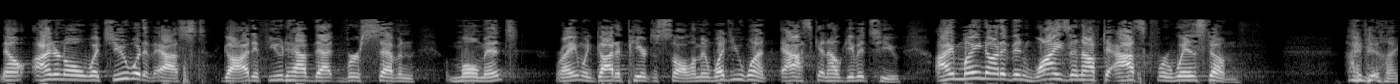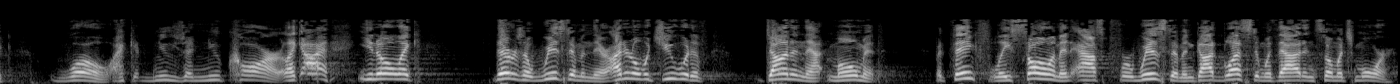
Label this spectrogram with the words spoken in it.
Now, I don't know what you would have asked God if you'd have that verse 7 moment, right? When God appeared to Solomon, what do you want? Ask and I'll give it to you. I might not have been wise enough to ask for wisdom. I'd be like, whoa, I could use a new car. Like I, you know, like, there's a wisdom in there. I don't know what you would have done in that moment. But thankfully, Solomon asked for wisdom and God blessed him with that and so much more.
